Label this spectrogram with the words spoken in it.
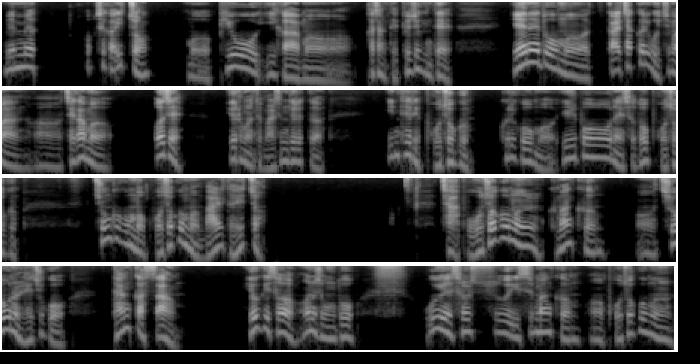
몇몇 업체가 있죠. 뭐 BOE가 뭐 가장 대표적인데 얘네도 뭐 깔짝거리고 있지만 어, 제가 뭐 어제 여러분한테 말씀드렸던 인텔의 보조금 그리고 뭐 일본에서도 보조금 중국은 뭐 보조금은 말 더 했죠. 자 보조금을 그만큼 어, 지원을 해주고 단가 싸움 여기서 어느 정도 우위에 설 수 있을 만큼 어, 보조금을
